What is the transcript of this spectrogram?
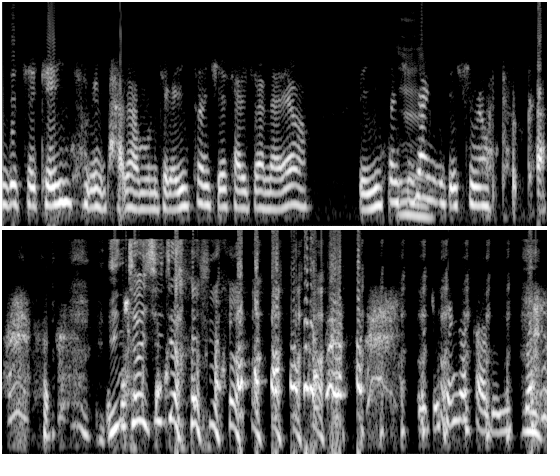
근데 제 개인적인 바람은 제가 인천시에 살잖아요. 네, 인천 시장님 예. 되시면 어떨까 인천 시장. 이렇게 생각하고 있어요.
